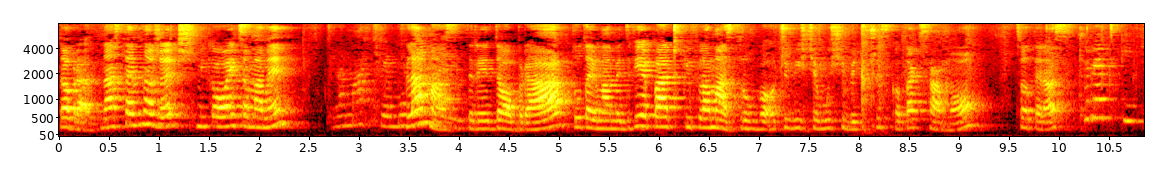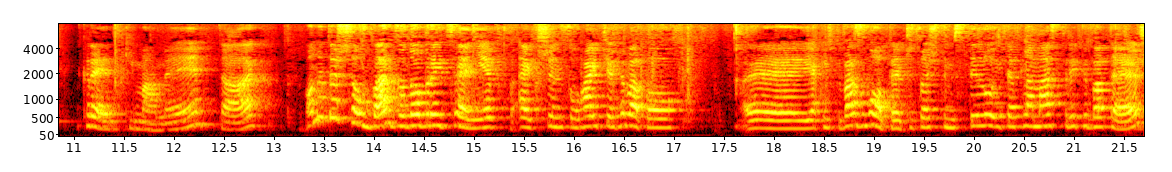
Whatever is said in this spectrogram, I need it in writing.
Dobra, następna rzecz. Mikołaj, co mamy? Flamastry. Flamastry, dobra. Tutaj mamy dwie paczki flamastrów, bo oczywiście musi być wszystko tak samo. Co teraz? Kredki. Kredki mamy, tak. One też są w bardzo dobrej cenie w Action. Słuchajcie, chyba po e, jakieś 2 zł czy coś w tym stylu i te flamastry chyba też.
